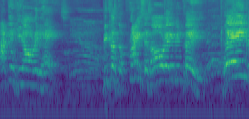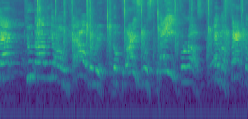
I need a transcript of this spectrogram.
I think he already has. Yeah. Because the price has already been paid. Way back 2,000 years on Calvary, the price was paid for us. And the fact the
